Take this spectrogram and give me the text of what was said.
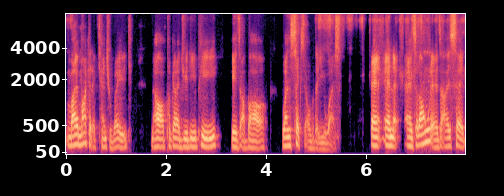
by market exchange rate, now per capita GDP is about one sixth of the US. And, and as long as I said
